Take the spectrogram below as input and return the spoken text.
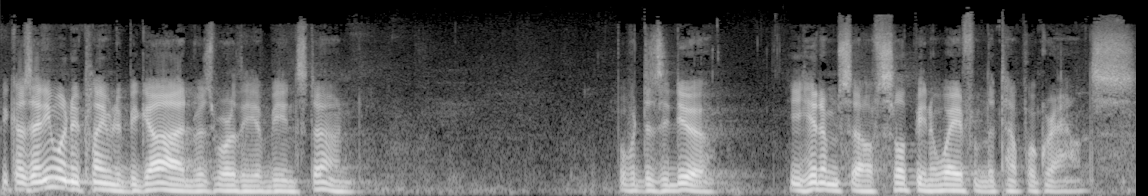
because anyone who claimed to be God was worthy of being stoned. But what does he do? He hid himself, slipping away from the temple grounds.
